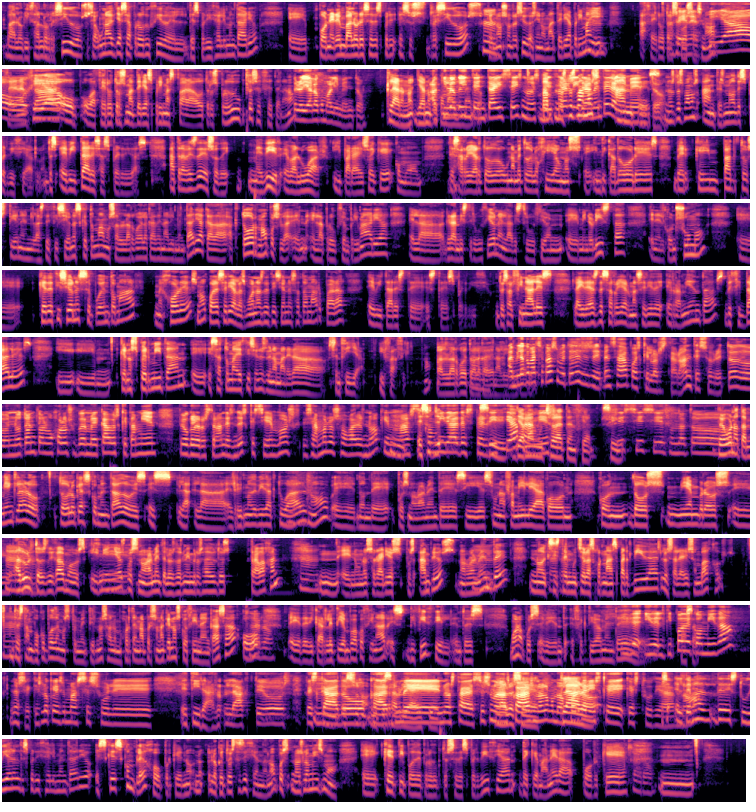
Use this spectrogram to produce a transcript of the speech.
valorizar los residuos. O sea, una vez ya se ha producido el desperdicio alimentario, eh, poner en valor esos residuos, que hmm. no son residuos, sino materia prima, y hmm hacer otras cosas, ¿no? Hacer energía o, hacer otras materias primas para otros productos, etcétera, ¿no? Pero ya no como alimento. Claro, no, ya no Aquí lo que intentáis es no desperdiciar nosotros vamos el alimento. nosotros vamos antes, no desperdiciarlo. Entonces, evitar esas pérdidas. A través de eso, de medir, evaluar, y para eso hay que como desarrollar toda una metodología, unos eh, indicadores, ver qué impactos tienen las decisiones que tomamos a lo largo de la cadena alimentaria, cada actor, ¿no? Pues en, la producción primaria, en la gran distribución, en la distribución eh, minorista, en el consumo, eh, qué decisiones se pueden tomar mejores, ¿no? ¿Cuáles serían las buenas decisiones a tomar para evitar este, este desperdicio? Entonces, al final es la idea es desarrollar una serie de herramientas digitales y, mm, que nos permitan eh, esa toma de decisiones de una manera sencilla y fácil, ¿no? A lo largo de toda la cadena A mí lo que me ha chocado sobre todo es eso. Yo pensaba pues que los restaurantes, sobre todo, no tanto a lo mejor los supermercados que también, pero que los restaurantes, entonces que seamos, que seamos los hogares, ¿no? Quien mm, más comida desperdicia. Sí, llama mucho la atención. Sí. sí, sí, es un dato. Pero bueno, también claro, todo lo que has comentado es es el ritmo de vida actual, ¿no? Eh, donde pues normalmente si es una familia con, con dos miembros eh, adultos, digamos, y niños, pues normalmente los dos miembros adultos trabajan mm, en unos horarios pues, amplios normalmente, no existen mucho las jornadas partidas, los salarios son bajos. Entonces tampoco podemos permitirnos a lo mejor tener una persona que nos cocina en casa o eh, dedicarle tiempo a cocinar es difícil. Entonces, bueno, pues efectivamente... ¿Y, del tipo de comida? No sé, ¿qué es lo que más se suele eh, tirar? Lácteos, mm, pescado, carne, no está, eso es una de las cosas, ¿no? Lo que mejor tenéis que, estudiar. el tema de estudiar el desperdicio alimentario es que es complejo, porque no, lo que tú estás diciendo, ¿no? Pues no es lo mismo eh, qué tipo de productos se desperdician, de qué manera, por qué. Mm,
